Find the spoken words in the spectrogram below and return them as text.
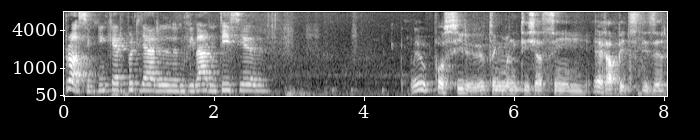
próximo, quem quer partilhar ah, novidade, notícia? Eu posso ir, eu tenho uma notícia assim, é rápido de se dizer.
